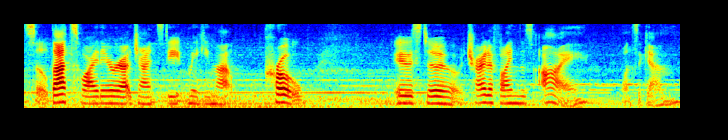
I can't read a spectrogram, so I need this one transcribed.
So that's why they were at Giant's Deep making that probe. It was to try to find this eye once again.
